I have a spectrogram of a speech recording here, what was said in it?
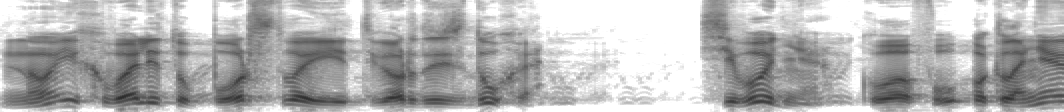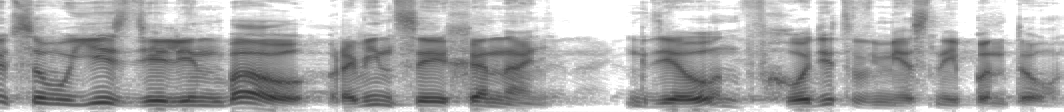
но и хвалит упорство и твердость духа. Сегодня Куафу поклоняются в уезде Линбао, провинции Хэнань, где он входит в местный пантеон.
